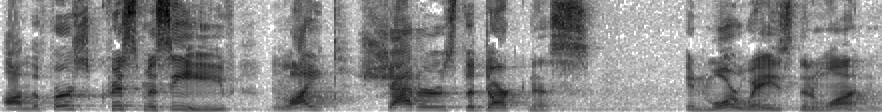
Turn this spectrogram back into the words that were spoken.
On the first Christmas Eve, light shatters the darkness in more ways than one.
